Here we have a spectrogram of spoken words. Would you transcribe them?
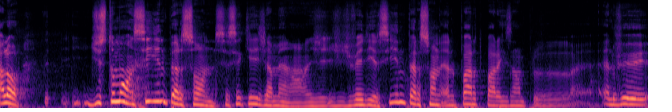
Alors, justement, si une personne, c'est ce qui est jamais, hein, je, je, vais dire, si une personne, elle part par exemple, elle veut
